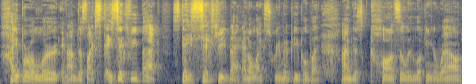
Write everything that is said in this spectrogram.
hyper alert and I'm just like, stay six feet back, stay six feet back. I don't like scream at people, but I'm just constantly looking around.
